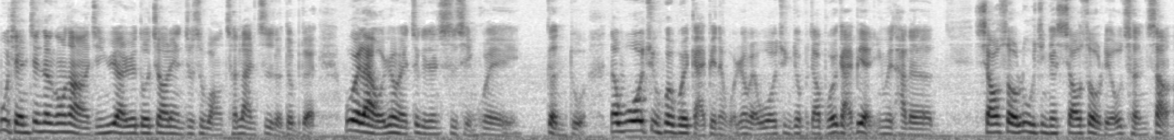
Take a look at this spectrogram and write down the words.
目前健身工厂已经越来越多教练就是往承揽制了，对不对？未来我认为这件事情会更多。那 World Gym 会不会改变呢？我认为 World Gym 就比较不会改变，因为它的销售路径跟销售流程上，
